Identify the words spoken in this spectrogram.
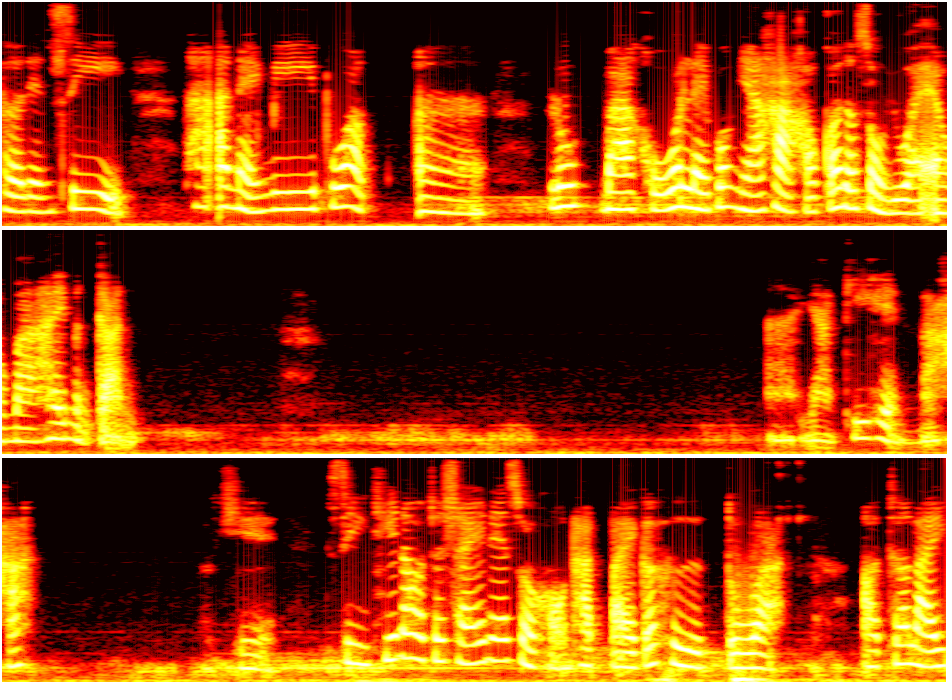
currency ถ้าอันไหนมีพวกรูปบาร์โค้ดอะไรพวกนี้ค่ะ เขาก็จะส่ง URL มาให้เหมือนกัน อย่างที่เห็นนะคะ โอเค สิ่งที่เราจะใช้ในส่วนของถัดไปก็คือตัว authorize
